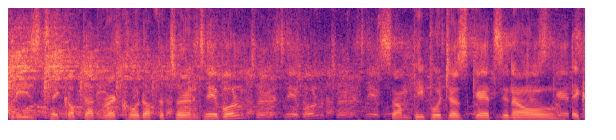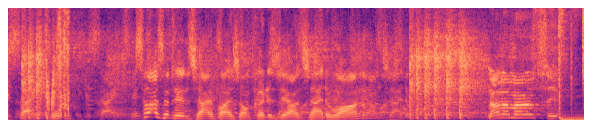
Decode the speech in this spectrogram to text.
Please take up that record of the turntable. Some people just get, you know, excited. So I said inside voice on credit zero inside the one. None of mercy.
